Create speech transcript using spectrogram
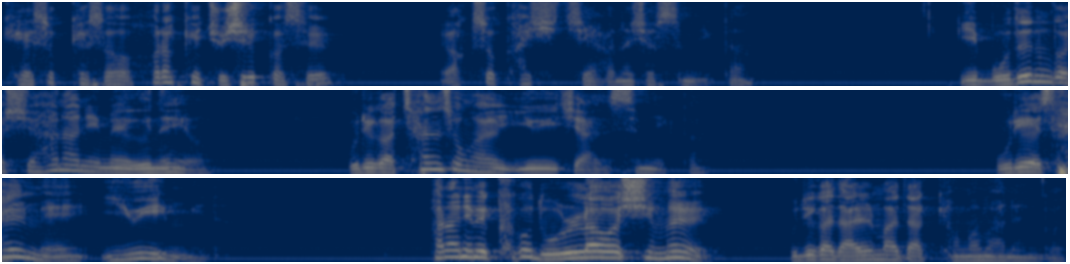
계속해서 허락해 주실 것을 약속하시지 않으셨습니까? 이 모든 것이 하나님의 은혜요. 우리가 찬송할 이유이지 않습니까? 우리의 삶의 이유입니다. 하나님의 크고 놀라우심을 우리가 날마다 경험하는 것.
